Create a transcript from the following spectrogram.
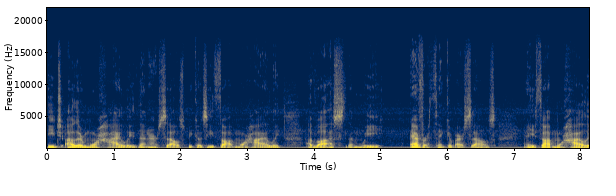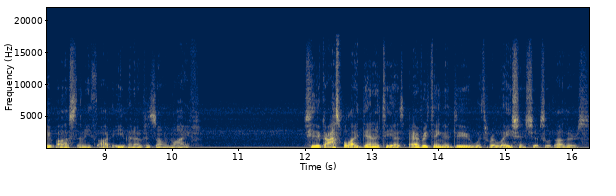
each other more highly than ourselves because he thought more highly of us than we ever think of ourselves. And he thought more highly of us than he thought even of his own life. See, the gospel identity has everything to do with relationships with others,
